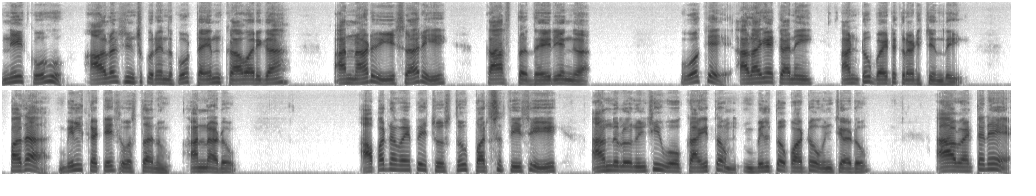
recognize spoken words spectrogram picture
నీకు ఆలోచించుకునేందుకు టైం కావాలిగా అన్నాడు ఈసారి కాస్త ధైర్యంగా. ఓకే అలాగే కానీ అంటూ బయటకు నడిచింది. పద బిల్ కట్టేసి వస్తాను అన్నాడు. అపర్ణ వైపే చూస్తూ పర్సు తీసి అందులో నుంచి ఓ కాగితం బిల్తో పాటు ఉంచాడు. ఆ వెంటనే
